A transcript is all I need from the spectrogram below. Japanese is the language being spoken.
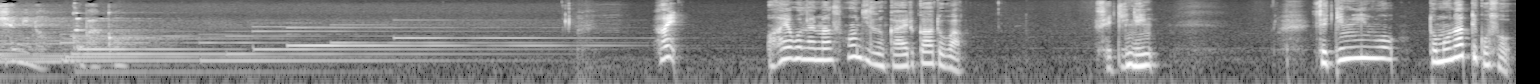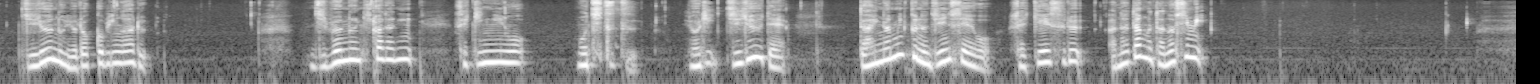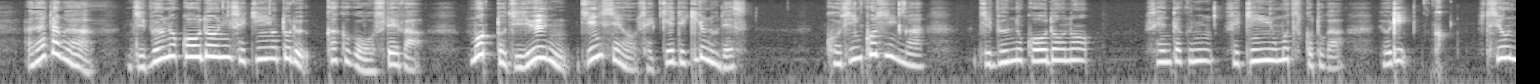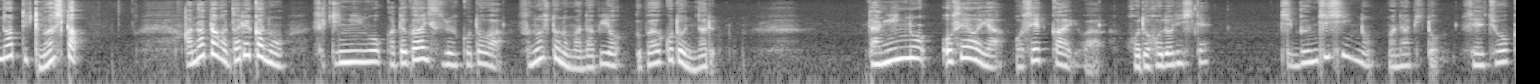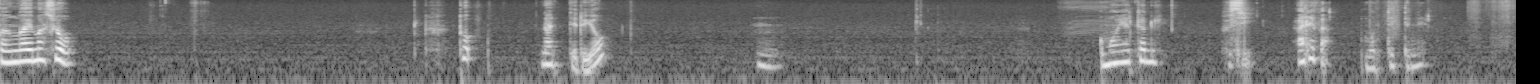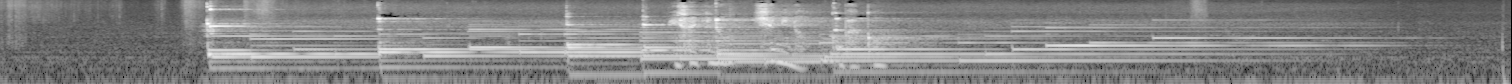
趣味の小箱。はい。おはようございます。本日のカエルカードは責任。責任を伴ってこそ自由の喜びがある。自分の生き方に責任を持ちつつより自由でダイナミックな人生を設計するあなたが楽しみ。あなたが自分の行動に責任を取る覚悟をすれば、もっと自由に人生を設計できるのです。個人個人が自分の行動の選択に責任を持つことがより必要になってきました。あなたが誰かの責任を肩代わりすることはその人の学びを奪うことになる。他人のお世話やおせっかいはほどほどにして自分自身の学びと成長を考えましょう。となってるよ。うん。思い当たる節あれば持ってってね。美咲の趣味の小箱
